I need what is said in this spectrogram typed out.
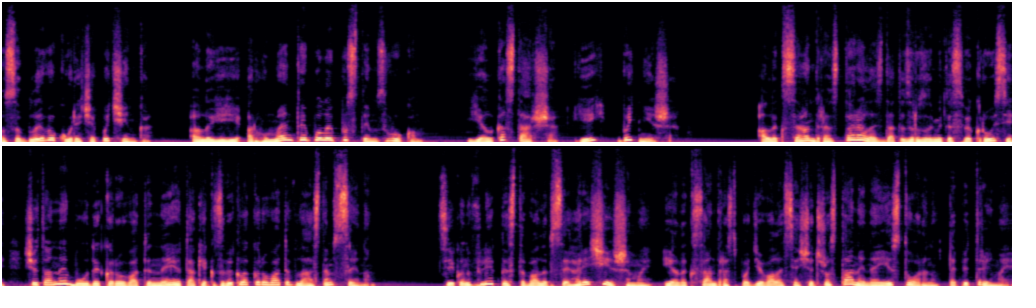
особливо куряча печінка. Але її аргументи були пустим звуком. Єлка старша, їй видніше. Олександра старалась дати зрозуміти свекрусі, що та не буде керувати нею так, як звикла керувати власним сином. Ці конфлікти ставали все гарячішими, і Олександра сподівалася, що Джо стане на її сторону та підтримає.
